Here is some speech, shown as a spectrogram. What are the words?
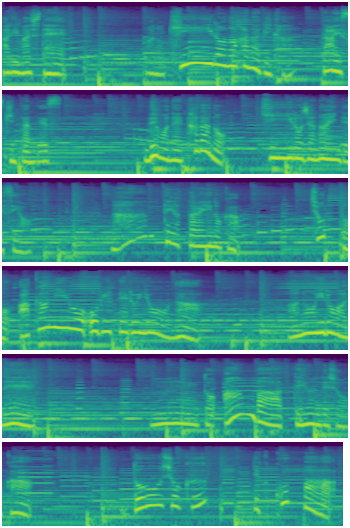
ありましてあの金色の花火が大好きなんです。でもねただの金色じゃないんですよ。なんて言ったらいいのか。ちょっと赤みを帯びてるようなあの色はねうーんとアンバーっていうんでしょうか。同色？っていうかコッパー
